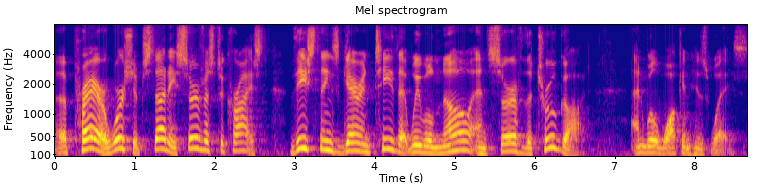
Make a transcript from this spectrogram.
Uh, prayer, worship, study, service to Christ. These things guarantee that we will know and serve the true God and will walk in His ways.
